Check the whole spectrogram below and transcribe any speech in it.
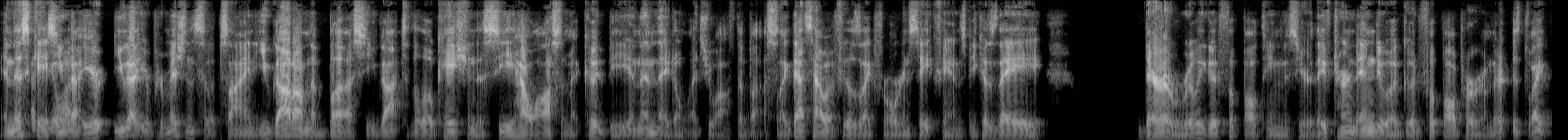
In this That's case, you got your you got your permission slip signed. You got on the bus, you got to the location to see how awesome it could be, and then they don't let you off the bus. Like that's how it feels like for Oregon State fans because they they're a really good football team this year. They've turned into a good football program. There, it's like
